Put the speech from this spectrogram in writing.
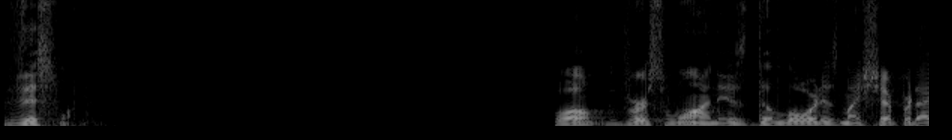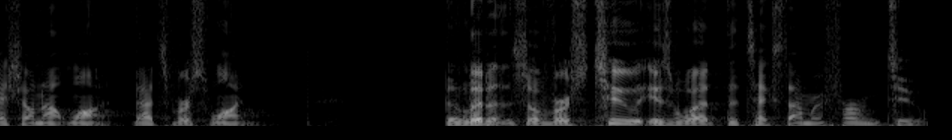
this one? Well, verse 1 is, The Lord is my shepherd, I shall not want. That's verse 1. The so verse 2 is what the text I'm referring to.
